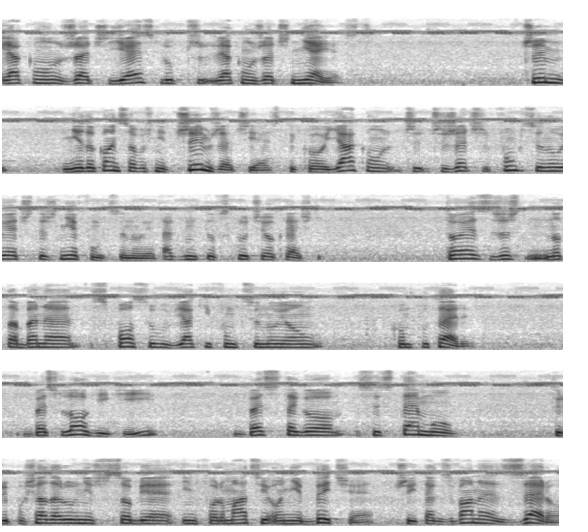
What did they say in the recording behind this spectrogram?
jaką rzecz jest lub czy, jaką rzecz nie jest. Czym, nie do końca właśnie czym rzecz jest, tylko jaką, czy, czy rzecz funkcjonuje, czy też nie funkcjonuje. Tak bym to w skrócie określił. To jest notabene sposób, w jaki funkcjonują komputery. Bez logiki, bez tego systemu, który posiada również w sobie informacje o niebycie, czyli tak zwane zero.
